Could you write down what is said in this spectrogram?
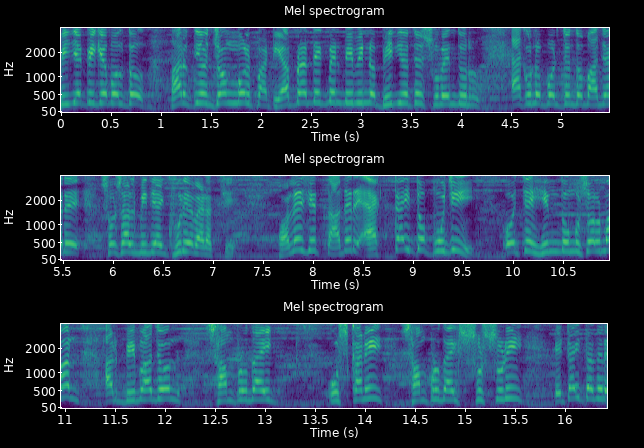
বিজেপিকে বলতো ভারতীয় জঙ্গল পার্টি। আপনারা দেখবেন বিভিন্ন ভিডিওতে শুভেন্দুর এখনও পর্যন্ত বাজারে সোশ্যাল মিডিয়ায় ঘুরে বেড়াচ্ছে। ফলে সে তাদের একটাই তো পুঁজি হচ্ছে হিন্দু মুসলমান আর বিভাজন, সাম্প্রদায়িক উস্কানি, সাম্প্রদায়িক সুশ্রুরি এটাই তাদের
